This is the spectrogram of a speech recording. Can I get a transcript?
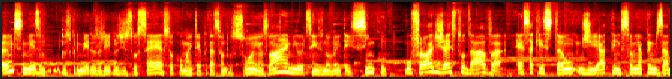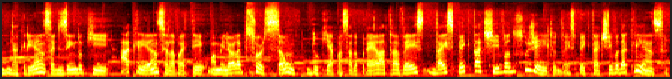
antes mesmo dos primeiros livros de sucesso, como a interpretação dos sonhos, lá em 1895, o Freud já estudava essa questão de atenção e aprendizado da criança, dizendo que a criança ela vai ter uma melhor absorção do que é passado para ela através da expectativa do sujeito, da expectativa da criança.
